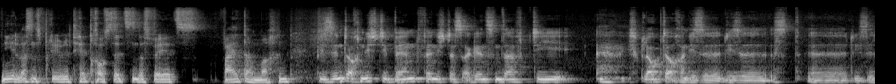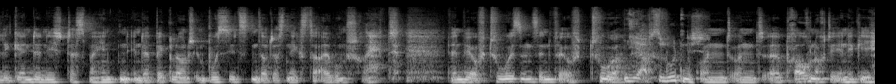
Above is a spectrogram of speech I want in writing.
nee, lass uns Priorität drauf setzen, dass wir jetzt weitermachen. Wir sind auch nicht die Band, wenn ich das ergänzen darf, die ich glaubte auch an diese, diese, äh, diese Legende nicht, dass man hinten in der Backlounge im Bus sitzt und dort das nächste Album schreibt. Wenn wir auf Tour sind, sind wir auf Tour. Nee, absolut nicht. Und, und äh, brauchen auch die Energie.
